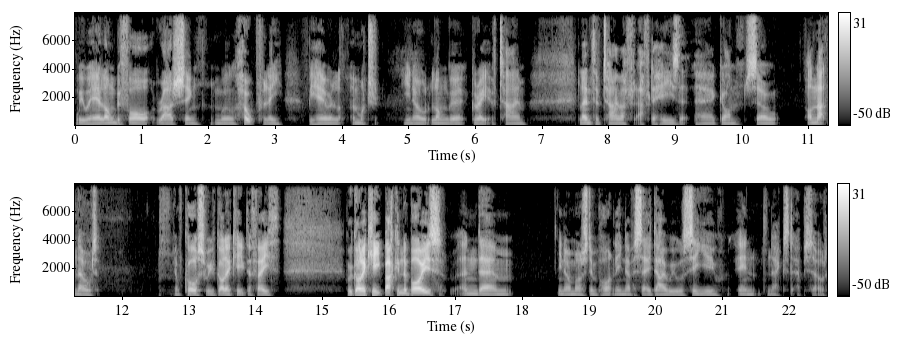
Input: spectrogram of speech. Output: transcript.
we were here long before Raj Singh, and we'll hopefully be here a, a much you know, longer great of time, length of time after after he's uh, gone. So, on that note, of course, we've got to keep the faith. We've got to keep backing the boys, and um, you know, most importantly, never say die. We will see you in the next episode.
